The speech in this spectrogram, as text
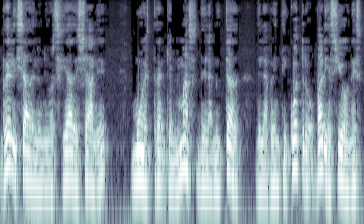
realizada en la Universidad de Yale muestran que en más de la mitad de las 24 variaciones,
